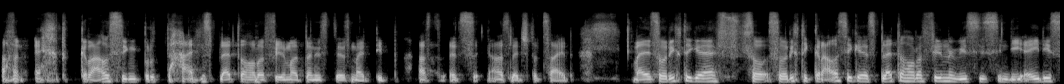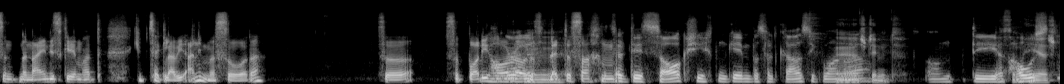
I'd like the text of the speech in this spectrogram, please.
auf einen echt grausigen, brutalen Splatter-Horrorfilm hat, dann ist das mein Tipp aus, jetzt, aus letzter Zeit. Weil so richtige, so, so richtig grausige Splatter-Horrorfilme, wie es es in die 80s und 90s gegeben hat, gibt es ja, glaube ich, auch nicht mehr so, oder? So, so Body Horror ja, oder Splatter-Sachen. Es halt die Saw-Geschichten geben, was halt grausig waren. Ja, ja. stimmt. Und die Host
